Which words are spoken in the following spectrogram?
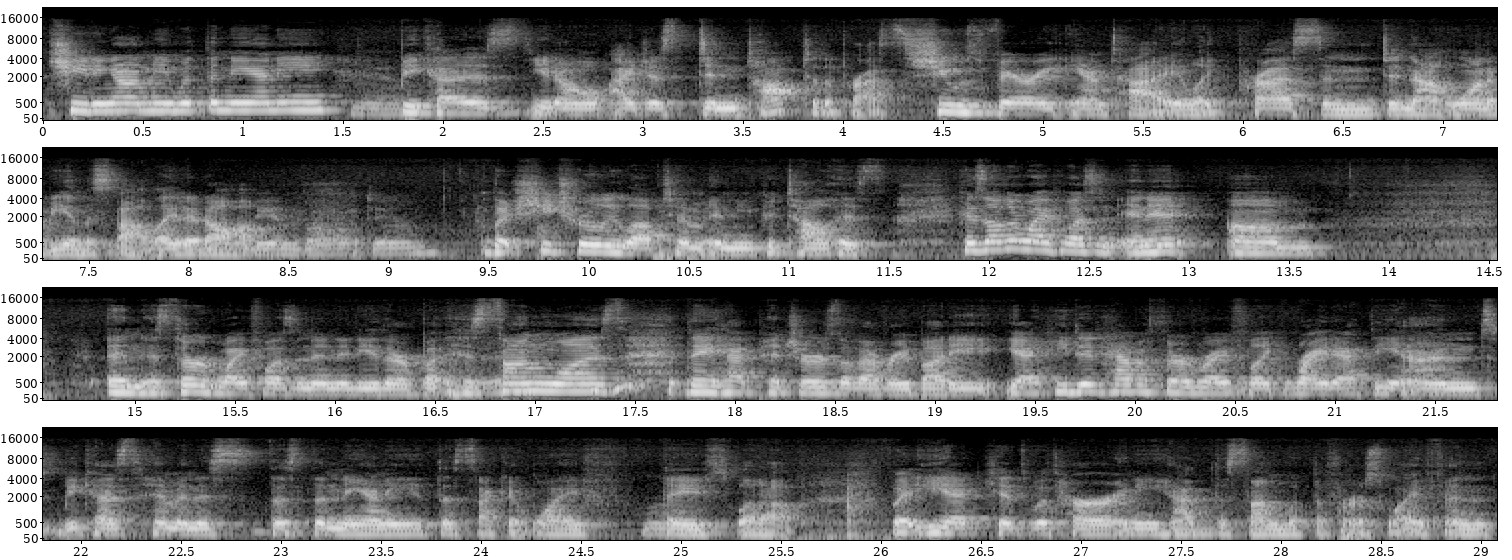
cheating on me with the nanny because you know I just didn't talk to the press. She was very anti like press and did not want to be in the spotlight at all. Be involved in. But she truly loved him, and you could tell his his other wife wasn't in it. Um, and his third wife wasn't in it either, but his son was. They had pictures of everybody. Yeah, he did have a third wife like right at the end because him and his this the nanny, the second wife, they split up. But he had kids with her and he had the son with the first wife and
